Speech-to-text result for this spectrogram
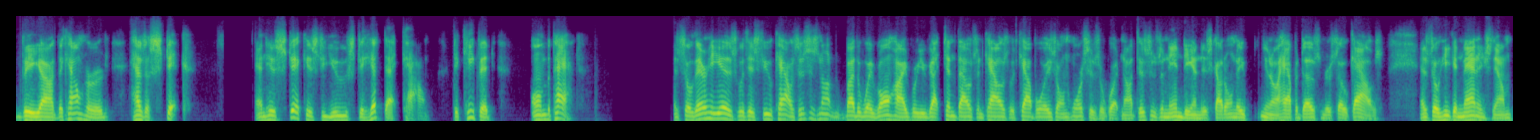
the uh, the cow herd has a stick, and his stick is to use to hit that cow to keep it on the path. And so there he is with his few cows. This is not, by the way, rawhide where you got 10,000 cows with cowboys on horses or whatnot. This is an Indian that's got only, you know, a half a dozen or so cows. And so he can manage them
